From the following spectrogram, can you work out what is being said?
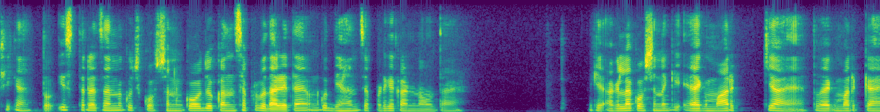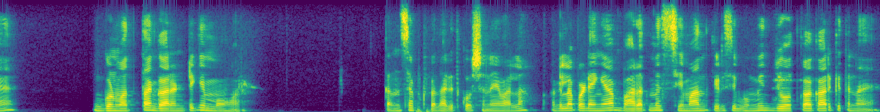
ठीक है तो इस तरह से हमें कुछ क्वेश्चन को जो कंसेप्ट बता देते हैं, उनको ध्यान से पढ़ के करना होता है। देखिए, अगला क्वेश्चन है कि एग मार्क क्या है? तो एग मार्क क्या है? गुणवत्ता गारंटी की मोहर। कंसेप्ट आधारित क्वेश्चन है वाला। अगला पढ़ेंगे आप, भारत में सीमांत कृषि भूमि, जोत का आकार कितना है?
